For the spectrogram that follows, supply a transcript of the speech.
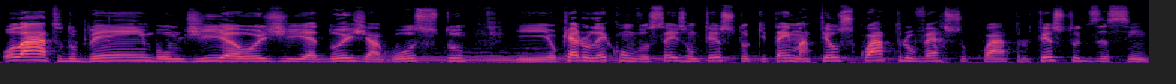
Olá, tudo bem? Bom dia. Hoje é 2 de agosto e eu quero ler com vocês um texto que está em Mateus 4, verso 4. O texto diz assim:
